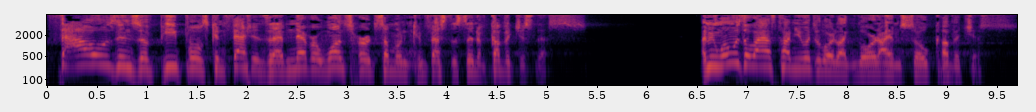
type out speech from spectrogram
thousands of people's confessions that I've never once heard someone confess the sin of covetousness. I mean, when was the last time you went to the Lord like, Lord, I am so covetous?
